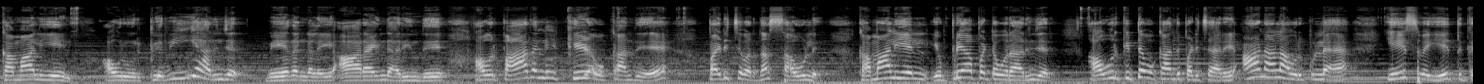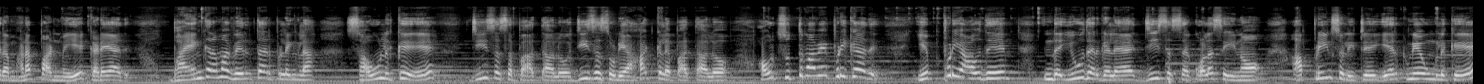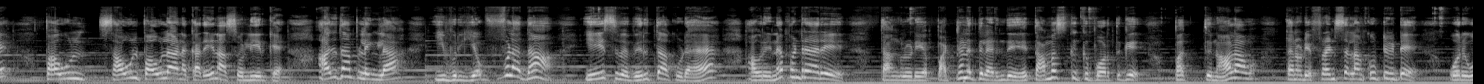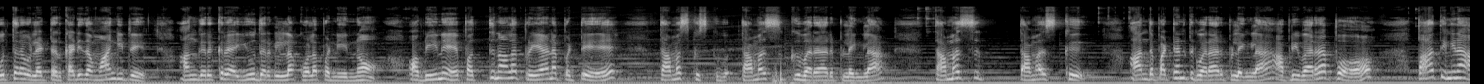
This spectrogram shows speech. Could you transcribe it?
கமாலியேன். அவர் ஒரு பெரிய அறிஞர். வேதங்களை ஆராய்ந்து அறிந்து அவர் பாதங்கள் கீழே உட்காந்து படித்தவர் தான் சவுல். கமாலியல் எப்படியாப்பட்ட ஒரு அறிஞர். அவர்கிட்ட உட்காந்து படித்தார் ஆனாலும் அவருக்குள்ள இயேசுவை ஏற்றுக்கிற மனப்பான்மையே கிடையாது. பயங்கரமாக வெறுத்தார் பிள்ளைங்களா? சவுலுக்கு ஜீசஸை பார்த்தாலோ ஜீசஸுடைய ஆட்களை பார்த்தாலோ அவருக்கு சுத்தமாகவே பிடிக்காது. எப்படியாவது இந்த யூதர்களை ஜீசஸை கொலை செய்யணும் அப்படின்னு சொல்லிட்டு ஏற்கனவே உங்களுக்கு பவுல் சவுல் பவுலான கதையை நான் சொல்லியிருக்கேன். அதுதான் பிள்ளைங்களா இவர் எவ்வளோ தான் இயேசுவை வெறுத்தா கூட அவர் என்ன பண்ணுறாரு தங்களுடைய பட்டணத்திலேருந்து தமஸ்குக்கு போகிறதுக்கு பத்து நாள் ஆகும். தன்னுடைய ஃப்ரெண்ட்ஸ் எல்லாம் கூப்பிட்டுக்கிட்டு ஒரு உத்தரவு லெட்டர் கடிதம் வாங்கிட்டு அங்கே இருக்கிற யூதர்கள்லாம் கொலை பண்ணிடணும் அப்படின்னு பத்து நாளாக பிரயாணப்பட்டு தமஸ்குஸ்க்கு தமஸுக்கு வராரு பிள்ளைங்களா? தமசு தமஸ்கு அந்த பட்டணத்துக்கு வராரு பிள்ளைங்களா? அப்படி வரப்போ பார்த்தீங்கன்னா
